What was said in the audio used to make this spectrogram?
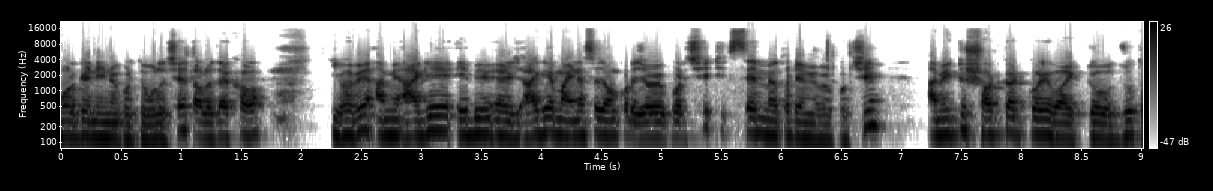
বর্গে নির্ণয় করতে বলেছে। তাহলে দেখো, কীভাবে আমি আগে এ বি আগে মাইনাসের অঙ্কটা যেভাবে করছি, ঠিক সেম মেথডে আমি এভাবে করছি। আমি একটু শর্টকাট করে বা একটু দ্রুত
